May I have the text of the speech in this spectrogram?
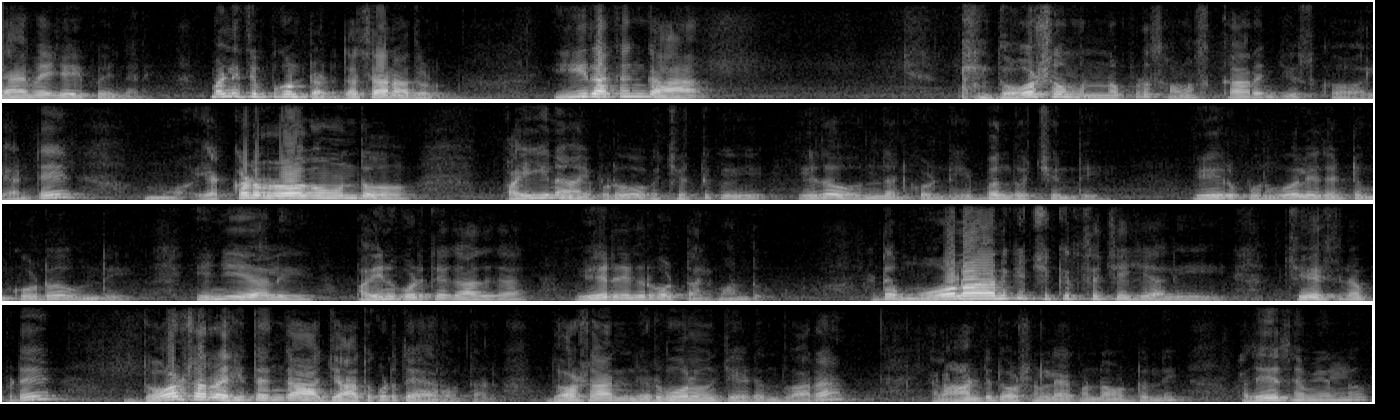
డ్యామేజ్ అయిపోయిందని. మళ్ళీ తిప్పుకుంటాడు దశానాథుడు. ఈ రకంగా దోషం ఉన్నప్పుడు సంస్కారం చేసుకోవాలి. అంటే ఎక్కడ రోగం ఉందో పైన ఇప్పుడు ఒక చెట్టుకి ఏదో ఉందనుకోండి ఇబ్బంది వచ్చింది. వేరు పురుగో లేదంటే ఇంకోటో ఉంది. ఏం చేయాలి? పైన కొడితే కాదుగా వేరు దగ్గర కొట్టాలి మందు. అంటే మూలానికి చికిత్స చేయాలి. చేసినప్పుడే దోషరహితంగా ఆ జాతకుడు తయారవుతాడు. దోషాన్ని నిర్మూలన చేయడం ద్వారా ఎలాంటి దోషం లేకుండా ఉంటుంది. అదే సమయంలో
